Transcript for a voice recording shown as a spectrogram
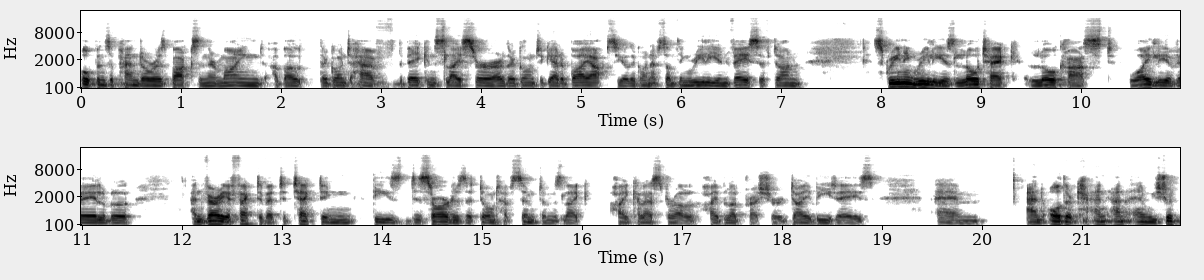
opens a pandora's box in their mind about they're going to have the bacon slicer or they're going to get a biopsy or they're going to have something really invasive done Screening really is low tech, low cost, widely available, and very effective at detecting these disorders that don't have symptoms like high cholesterol, high blood pressure, diabetes, um, and other and, and, and we should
